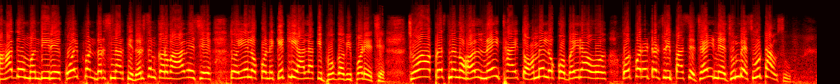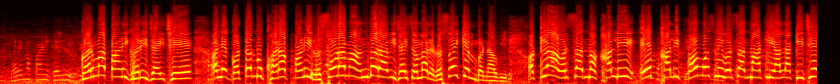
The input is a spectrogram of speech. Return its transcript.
મહાદેવ મંદિરે કોઈ પણ દર્શનાર્થી દર્શન કરવા આવે છે તો એ લોકોને કેટલી હાલાકી ભોગવવી પડે છે. જો આ પ્રશ્નનો હલ નહીં થાય તો અમે લોકો બૈરાઓ કોર્પોરેટર શ્રી પાસે જઈને ઝુંબેશ ઉઠાવશું. ઘરમાં પાણી ઘરી જાય. છે અને ગટરનું ખરાબ પાણી રસોડામાં અંદર આવી જાય છે. અમારે રસોઈ કેમ બનાવવી? આટલા વરસાદમાં ખાલી એક ખાલી કમોસમી વરસાદમાં આટલી હાલાકી છે.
